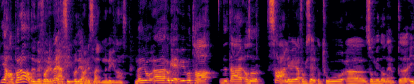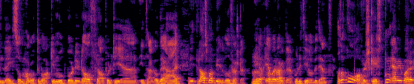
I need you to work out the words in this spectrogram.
De har paradeuniformer. Jeg er sikker på de har de sverdene liggende. Altså. Men jo, eh, ok, vi må ta dette er, altså, Særlig vil jeg fokusere på to uh, som vi da nevnte, innlegg som har gått tilbake mot Bård Dyrdal fra politiet internt. Og det er, vi, La oss bare begynne på det første. Mm. Eva Ragde, politioverbetjent. Altså Overskriften Jeg vil bare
